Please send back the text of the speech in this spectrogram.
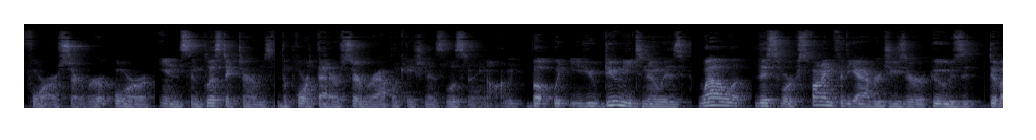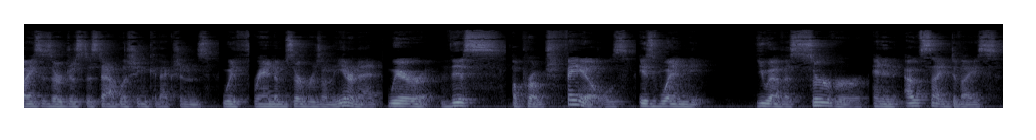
for our server, or in simplistic terms, the port that our server application is listening on. But what you do need to know is, well, this works fine for the average user whose devices are just establishing connections with random servers on the internet, where this approach fails is when you have a server and an outside device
